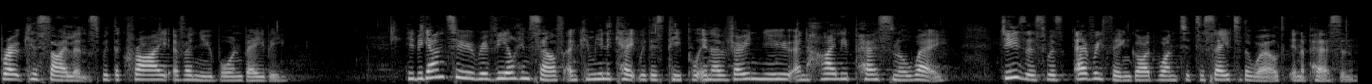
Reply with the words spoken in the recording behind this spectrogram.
broke his silence with the cry of a newborn baby. He began to reveal himself and communicate with his people in a very new and highly personal way. Jesus was everything God wanted to say to the world in a person.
